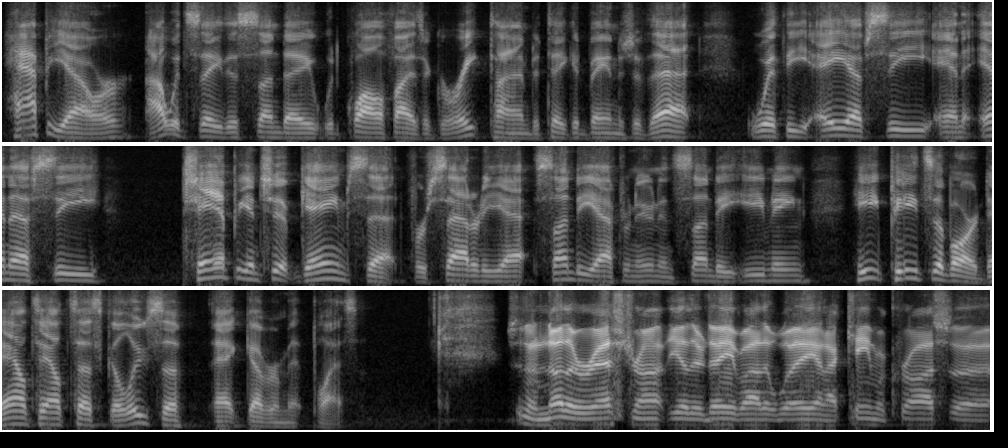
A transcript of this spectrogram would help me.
happy hour. I would say this Sunday would qualify as a great time to take advantage of that with the AFC and NFC championship game set for Saturday, at Sunday afternoon, and Sunday evening. Heat Pizza Bar, downtown Tuscaloosa at Government Plaza was in another restaurant the other day, by the way, and I came across a,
